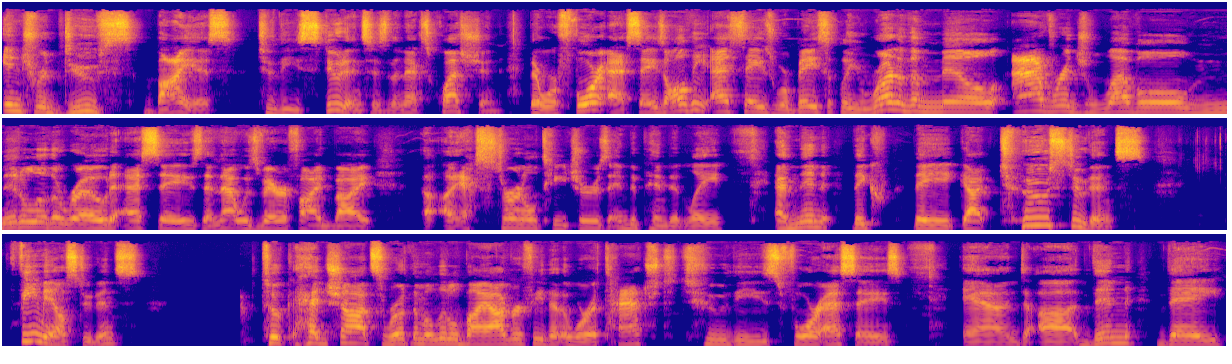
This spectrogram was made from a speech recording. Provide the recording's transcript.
introduce bias to these students is the next question. There were four essays. All the essays were basically run of the mill, average level, middle of the road essays. And that was verified by uh, uh, external teachers independently. And then they, they got two students, female students, took headshots, wrote them a little biography that were attached to these four essays and uh, then they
